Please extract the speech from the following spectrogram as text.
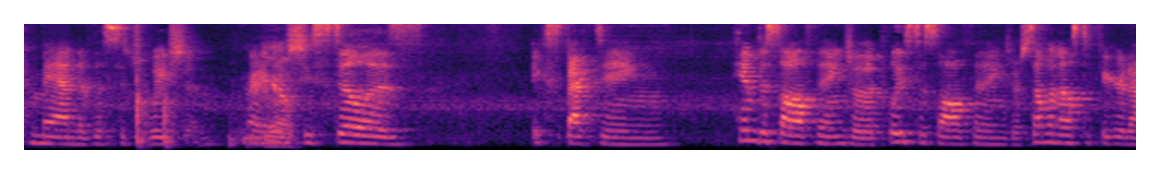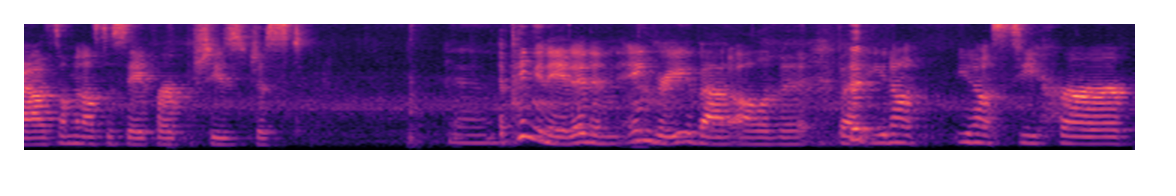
command of the situation, right? Yeah. Like she still is expecting him to solve things or the police to solve things or someone else to figure it out, someone else to save her. She's just Yeah. opinionated and angry about all of it, but, But- you don't you don't see her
